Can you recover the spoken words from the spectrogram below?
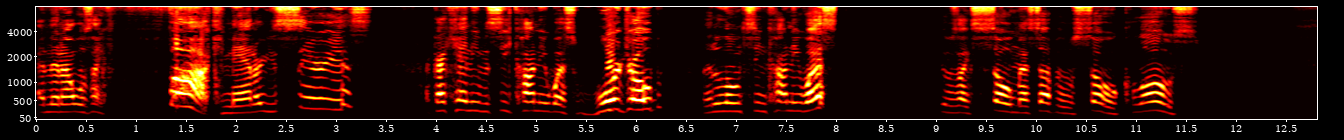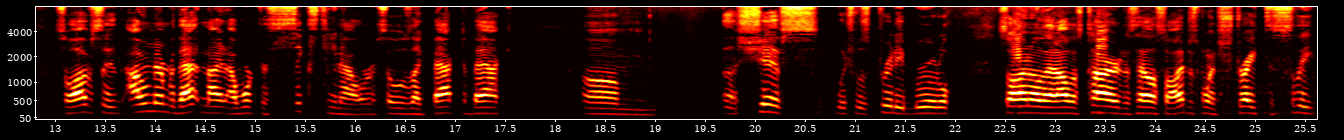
And then I was like, fuck, man, are you serious? Like I can't even see Kanye West's wardrobe, let alone seeing Kanye West. It was like so messed up. It was so close. So obviously, I remember that night I worked a 16 hour, so it was like back to back um, uh, shifts, which was pretty brutal. So I know that I was tired as hell, so I just went straight to sleep.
